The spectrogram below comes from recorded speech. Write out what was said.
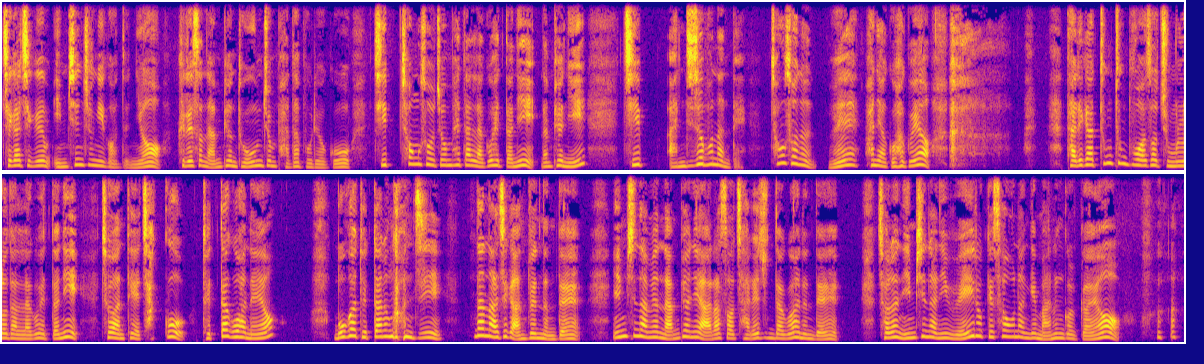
제가 지금 임신 중이거든요. 그래서 남편 도움 좀 받아보려고 집 청소 좀 해달라고 했더니 남편이 집 안 지저분한데 청소는 왜 하냐고 하고요. 다리가 퉁퉁 부어서 주물러 달라고 했더니 저한테 자꾸 됐다고 하네요. 뭐가 됐다는 건지 난 아직 안 됐는데 임신하면 남편이 알아서 잘해준다고 하는데 저는 임신하니 왜 이렇게 서운한 게 많은 걸까요?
